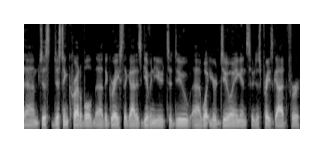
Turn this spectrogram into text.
um, just just incredible uh, the grace that God has given you to do uh, what you're doing, and so just praise God for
